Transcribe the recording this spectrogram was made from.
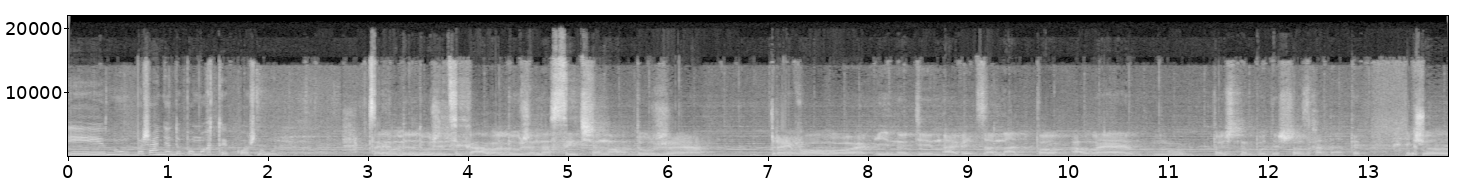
і ну, бажання допомогти кожному. Це буде дуже цікаво, дуже насичено, дуже драйвово, іноді навіть занадто, але ну точно буде що згадати. Якщо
